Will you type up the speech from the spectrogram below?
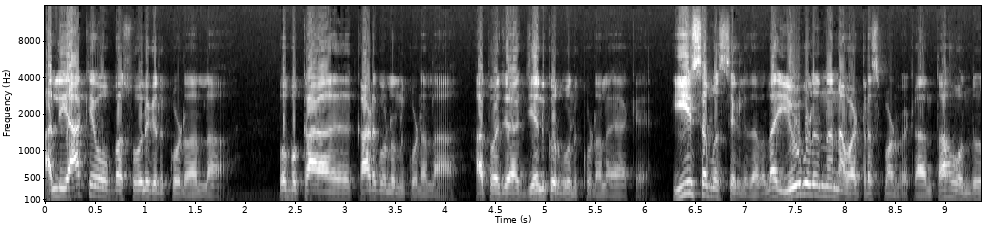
ಅಲ್ಲಿ ಯಾಕೆ ಒಬ್ಬ ಸೋಲಿಗನ ಕೊಡಲ್ಲ? ಒಬ್ಬ ಕಾ ಕಾಡುಗೋಲನ್ನು ಕೊಡಲ್ಲ? ಅಥವಾ ಜ ಜೇನುಕುರ್ಬನ್ನು ಕೊಡಲ್ಲ ಯಾಕೆ? ಈ ಸಮಸ್ಯೆಗಳಿದಾವಲ್ಲ ಇವುಗಳನ್ನು ನಾವು ಅಡ್ರೆಸ್ ಮಾಡಬೇಕಂತ ಒಂದು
